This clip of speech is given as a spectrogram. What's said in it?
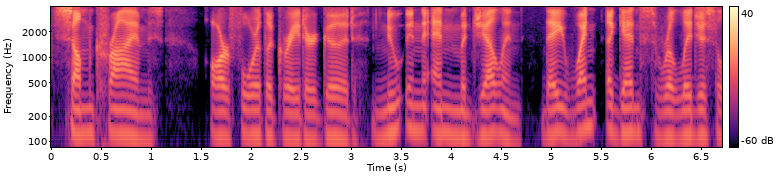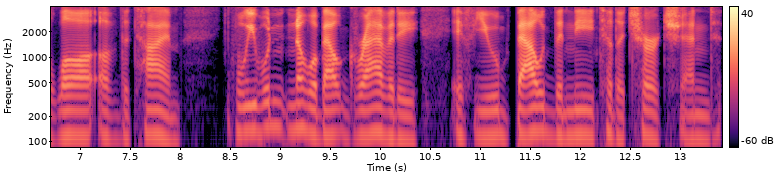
some crimes are for the greater good. Newton and Magellan, they went against religious law of the time. We wouldn't know about gravity if you bowed the knee to the church and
